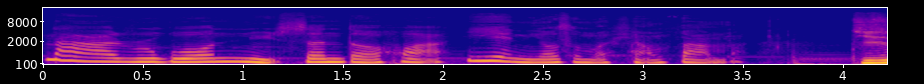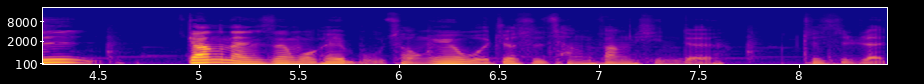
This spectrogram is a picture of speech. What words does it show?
那如果女生的话，叶你有什么想法吗？其实刚刚男生我可以补充，因为我就是长方形的，就是人。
